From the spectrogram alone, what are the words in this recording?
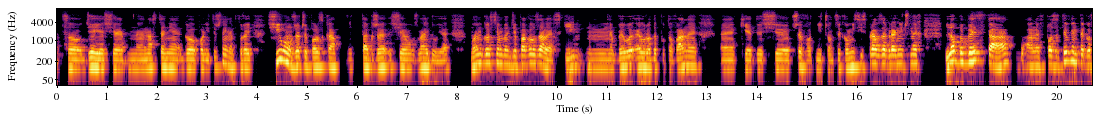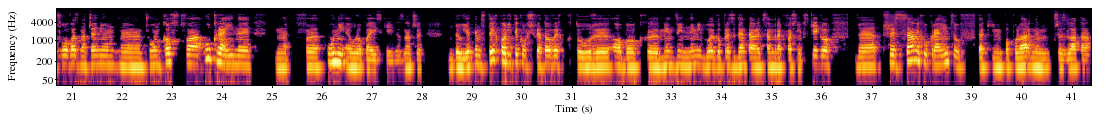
co dzieje się na scenie geopolitycznej, na której siłą rzeczy Polska także się znajduje. Moim gościem będzie Paweł Zalewski, były eurodeputowany, E, kiedyś e, przewodniczący Komisji Spraw Zagranicznych, lobbysta, ale w pozytywnym tego słowa znaczeniu e, członkostwa Ukrainy w Unii Europejskiej. To znaczy, był jednym z tych polityków światowych, który obok między innymi byłego prezydenta Aleksandra Kwaśniewskiego przez samych Ukraińców w takim popularnym przez lata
